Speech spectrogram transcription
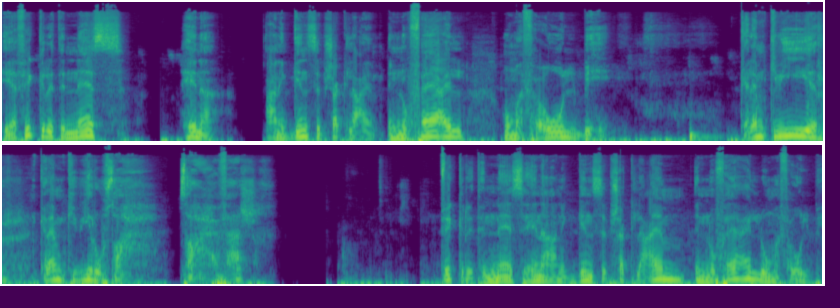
هي فكرة الناس هنا عن الجنس بشكل عام إنه فاعل ومفعول به. كلام كبير كلام كبير وصح صح فشخ. فكرة الناس هنا عن الجنس بشكل عام إنه فاعل ومفعول به.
